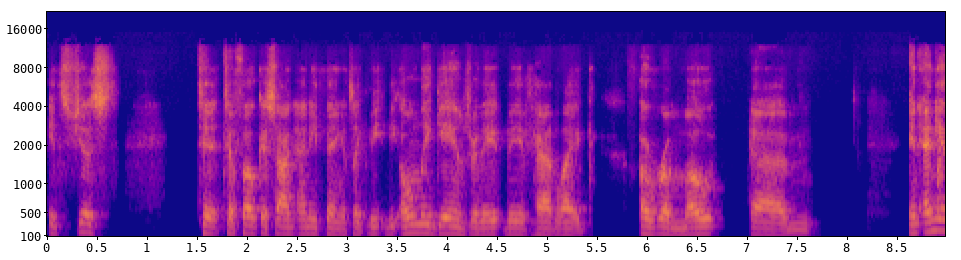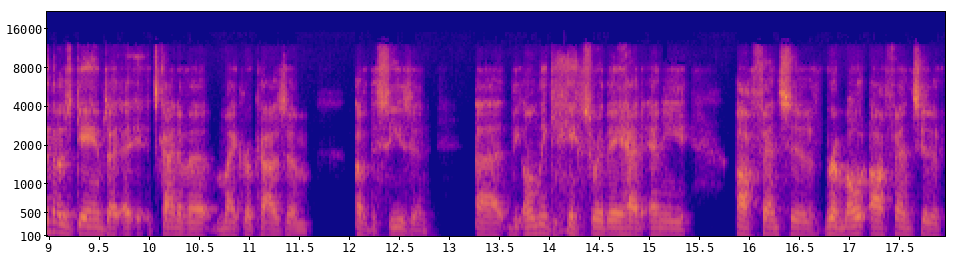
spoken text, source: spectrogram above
it's just to to focus on anything. It's like the the only games where they they've had like a remote. um in any of those games, I- it's kind of a microcosm of the season. Uh, the only games where they had any offensive, remote offensive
